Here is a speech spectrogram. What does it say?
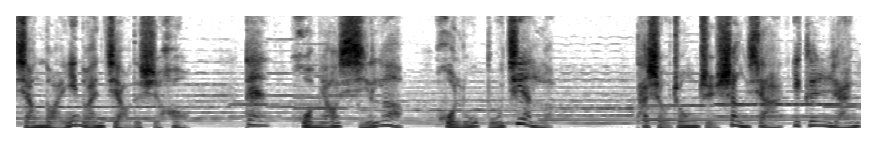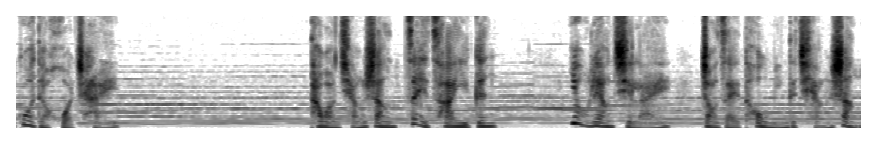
想暖一暖脚的时候，但火苗熄了，火炉不见了，她手中只剩下一根燃过的火柴。他往墙上再插一根。又亮起来，照在透明的墙上，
